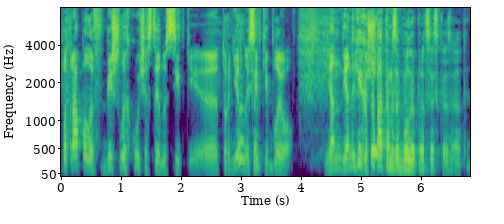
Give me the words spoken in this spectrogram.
потрапили в більш легку частину сітки е, турнірної ну, сітки плей-офф. Я я не вірю, що... там забули про це сказати.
